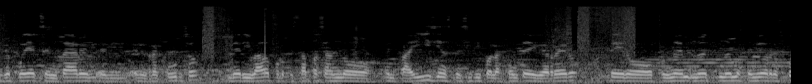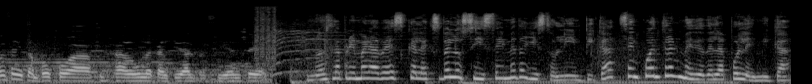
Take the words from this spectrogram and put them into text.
se pueda exentar el, recurso, derivado por lo que está pasando el país y en específico la gente de Guerrero, pero pues, no, hemos tenido respuesta ni tampoco ha fijado una cantidad el presidente. No es la primera vez que la ex velocista y medallista olímpica se encuentra en medio de la polémica,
